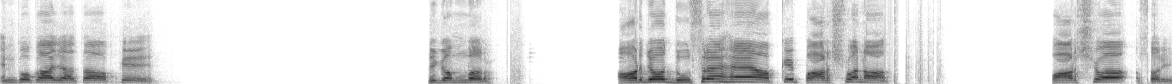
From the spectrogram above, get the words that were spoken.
इनको कहा जाता आपके दिगंबर। और जो दूसरे हैं आपके पार्श्वनाथ पार्श्व सॉरी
